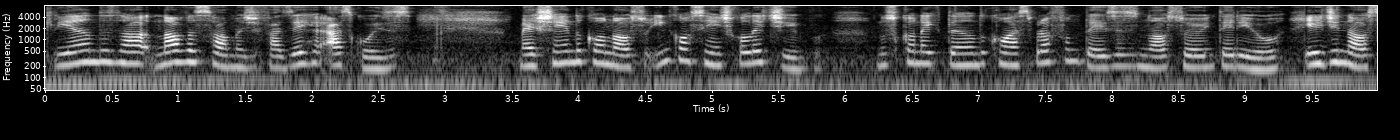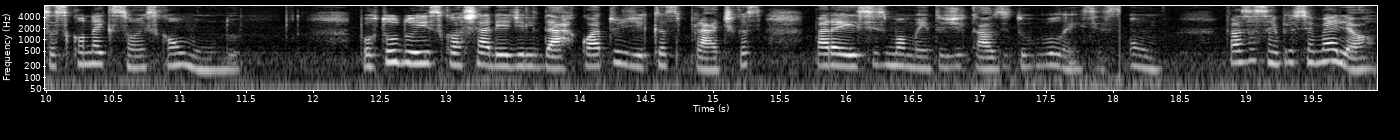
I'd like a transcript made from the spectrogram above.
criando no novas formas de fazer as coisas, mexendo com o nosso inconsciente coletivo, nos conectando com as profundezas do nosso eu interior e de nossas conexões com o mundo. Por tudo isso, gostaria de lhe dar quatro dicas práticas para esses momentos de caos e turbulências. 1. Um, faça sempre o seu melhor.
